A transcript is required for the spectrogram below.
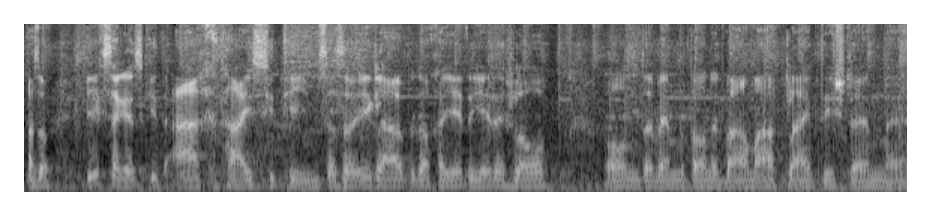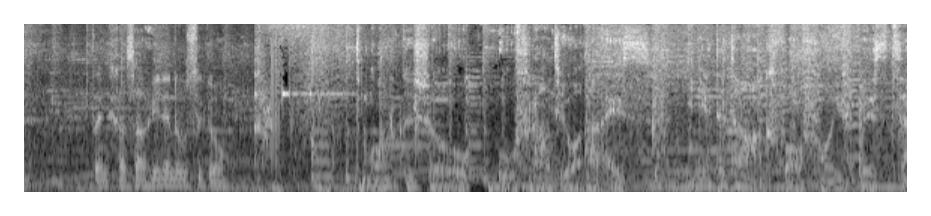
Also ich sage, es gibt acht heiße Teams. Also ich glaube, da kann jeder jeden schlagen. Und äh, wenn man da nicht warm angelegt ist, dann, äh, dann kann es auch hinten rausgehen. Die Morgenshow auf Radio 1. Jeden Tag von 5 bis 10.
